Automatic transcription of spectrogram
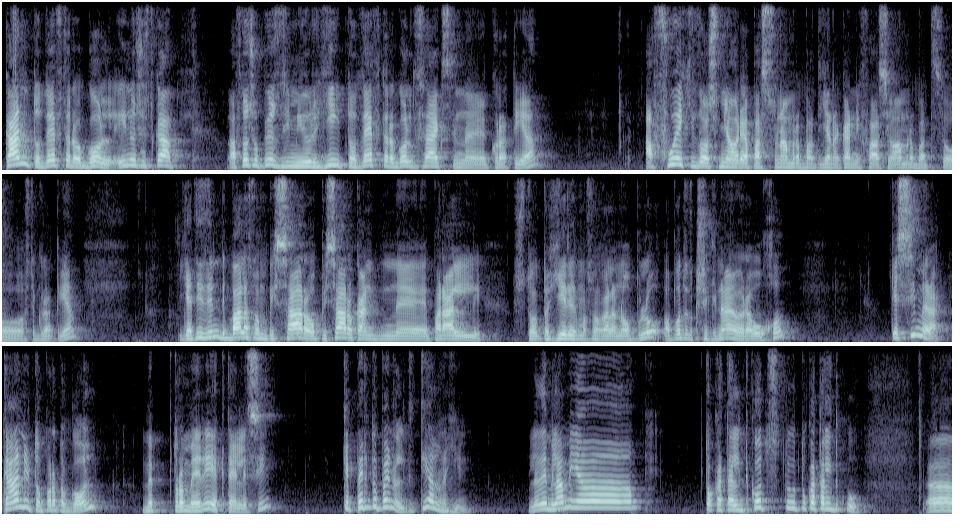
Κάνει το δεύτερο γκολ. Είναι ουσιαστικά αυτός ο οποίος δημιουργεί το δεύτερο γκολ της ΑΕΚ στην ε, Κροατία. Αφού έχει δώσει μια ωραία πάση στον Άμραμπατ για να κάνει φάση ο Άμραμπατ στο, στην Κροατία. Γιατί δίνει την μπάλα στον Πισάρο. Ο Πισάρο κάνει την ε, παράλληλη στο το γύρισμα στον Γαλανόπουλο. Οπότε το ξεκινάει ο Ραούχο. Και σήμερα κάνει το πρώτο γκολ με τρομερή εκτέλεση και παίρνει το πέναλτι. Τι άλλο να γίνει; Δηλαδή μιλάμε για το καταλητικό της, του, του καταλητικού. Ε,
